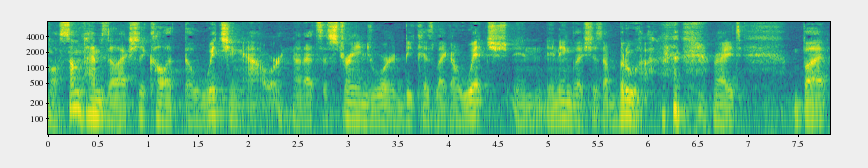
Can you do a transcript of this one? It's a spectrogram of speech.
well, sometimes they'll actually call it the witching hour. Now, that's a strange word because, like, a witch in, in English is a bruja, right? But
